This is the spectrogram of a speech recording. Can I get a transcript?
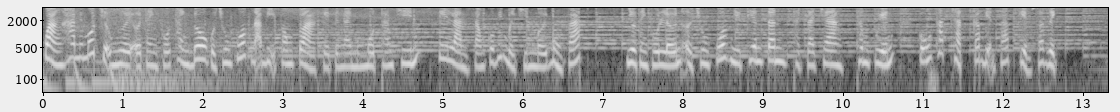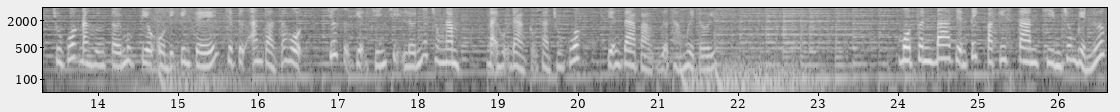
Khoảng 21 triệu người ở thành phố Thành Đô của Trung Quốc đã bị phong tỏa kể từ ngày 1 tháng 9 khi làn sóng COVID-19 mới bùng phát. Nhiều thành phố lớn ở Trung Quốc như Thiên Tân, Thạch Gia Trang, Thâm Quyến cũng thắt chặt các biện pháp kiểm soát dịch. Trung Quốc đang hướng tới mục tiêu ổn định kinh tế, trật tự an toàn xã hội trước sự kiện chính trị lớn nhất trong năm, Đại hội Đảng Cộng sản Trung Quốc diễn ra vào giữa tháng 10 tới. Một phần ba diện tích Pakistan chìm trong biển nước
